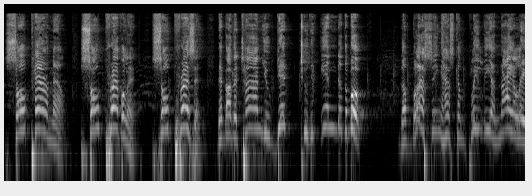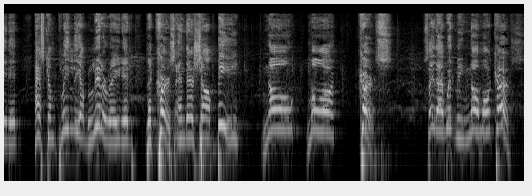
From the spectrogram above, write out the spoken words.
so paramount, so prevalent, so present that by the time you get to the end of the book, the blessing has completely annihilated, has completely obliterated the curse, and there shall be no more curse. Say that with me no more curse.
